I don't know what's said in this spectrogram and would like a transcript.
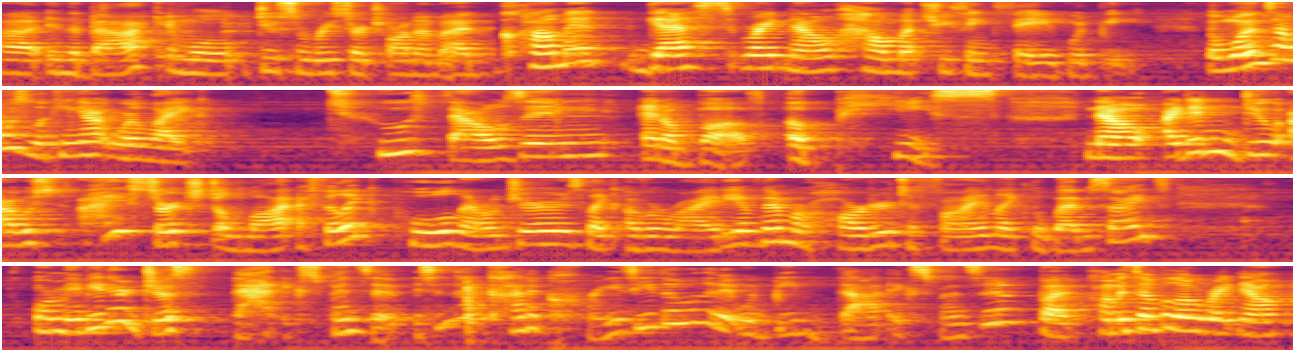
uh, in the back and we'll do some research on them. I'd comment, guess right now how much you think they would be. The ones I was looking at were like 2000 and above a piece. Now, I didn't do, I was, I searched a lot. I feel like pool loungers, like a variety of them are harder to find like the websites or maybe they're just that expensive. Isn't that kind of crazy though that it would be that expensive? But comment down below right now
